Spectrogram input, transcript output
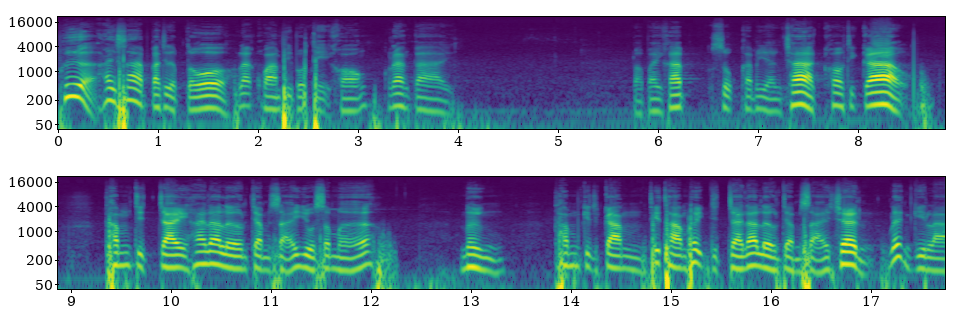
เพื่อให้ทราบการเติบโตและความผิดปกติของร่างกาย ต่อไปครับ สุขบัญญัติแห่งชาติข้อที่ 9ทำจิตใจให้ร่าเริงแจ่มใสอยู่เสมอ 1. ทำกิจกรรมที่ทำให้จิตใจร่าเริงแจ่มใสเช่น เล่นกีฬา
